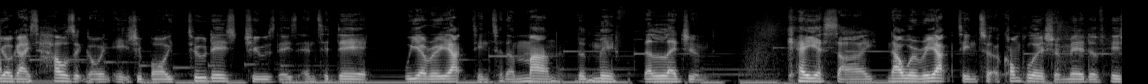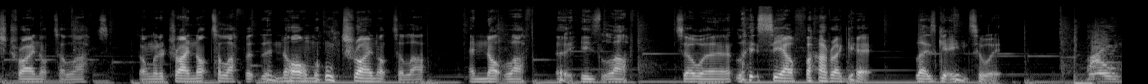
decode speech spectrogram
Yo guys, how's it going? It's your boy, Two Days Tuesdays, and today we are reacting to the man, the myth, the legend, KSI. Now we're reacting to a compilation made of his Try Not to Laughs. So I'm going to try not to laugh at the normal Try Not to Laugh and not laugh at his laugh. So uh, let's see how far I get. Let's get into it. Bro.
